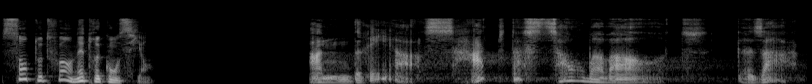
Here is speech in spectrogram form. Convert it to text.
sans toutefois en être conscient. Andreas hat das Zauberwort gesagt.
